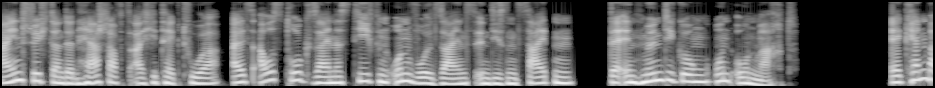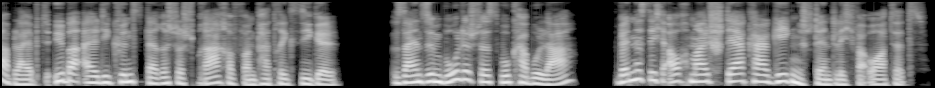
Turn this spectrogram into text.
einschüchternden Herrschaftsarchitektur als Ausdruck seines tiefen Unwohlseins in diesen Zeiten der Entmündigung und Ohnmacht. Erkennbar bleibt überall die künstlerische Sprache von Patrick Siegel, sein symbolisches Vokabular, wenn es sich auch mal stärker gegenständlich verortet,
